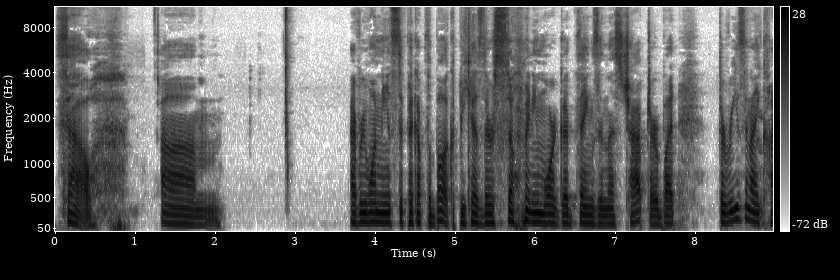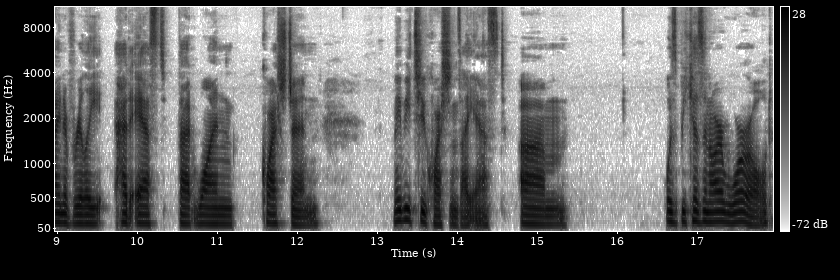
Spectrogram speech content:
So, um, everyone needs to pick up the book because there's so many more good things in this chapter. But the reason I kind of really had asked that one question, maybe two questions I asked, um, was because in our world,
